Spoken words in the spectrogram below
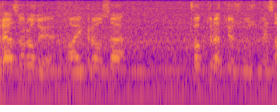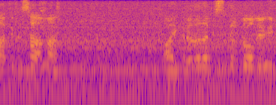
Biraz zor oluyor. Aykırı olsa çok tur atıyorsunuz. Mesafe kısa ama aykırıda da bir sıkıntı oluyor. 3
